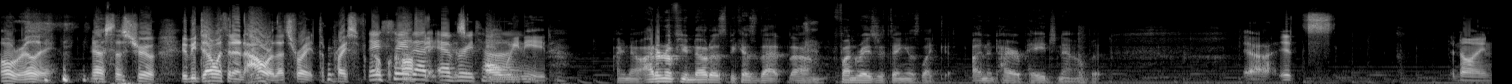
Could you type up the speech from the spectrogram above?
Oh really? yes, that's true. It'd be done within an hour. That's right. The price of a They cup say of that every is all we need. I know. I don't know if you noticed because that um, fundraiser thing is like an entire page now, but Yeah, it's annoying.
